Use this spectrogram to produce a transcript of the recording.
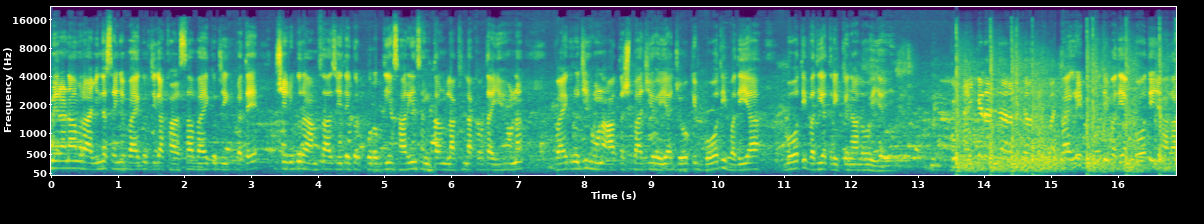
ਮੇਰਾ ਨਾਮ ਰਾਜਵਿੰਦਰ ਸਿੰਘ ਵਾਹਿਗੁਰੂ ਜੀ ਕਾ ਖਾਲਸਾ ਵਾਹਿਗੁਰੂ ਜੀ ਕੀ ਫਤਿਹ। ਸ੍ਰੀ ਗੁਰੂ ਰਾਮਦਾਸ ਜੀ ਦੇ ਗੁਰਪੁਰਬ ਦੀਆਂ ਸਾਰੀਆਂ ਸੰਗਤਾਂ ਨੂੰ ਲੱਖ ਲੱਖ ਵਧਾਈਆਂ ਹੋਣ। ਵਾਹਿਗੁਰੂ ਜੀ ਹੁਣ ਆਤਿਸ਼ਬਾਜ਼ੀ ਹੋਈ ਆ ਜੋ ਕਿ ਬਹੁਤ ਹੀ ਵਧੀਆ ਬਹੁਤ ਹੀ ਵਧੀਆ ਤਰੀਕੇ ਨਾਲ ਹੋਈ ਹੈ ਜੀ। ਤਰੀਕੇ ਦਾ ਨਜ਼ਾਰਾ ਲੱਗਾ ਵਾਹਿਗੁਰੂ ਜੀ ਬਹੁਤ ਹੀ ਵਧੀਆ ਬਹੁਤ ਹੀ ਜ਼ਿਆਦਾ।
